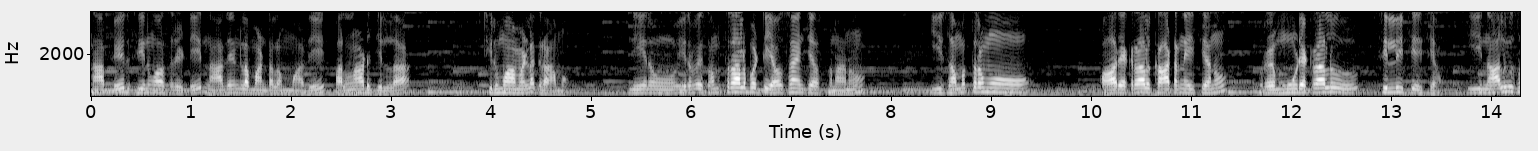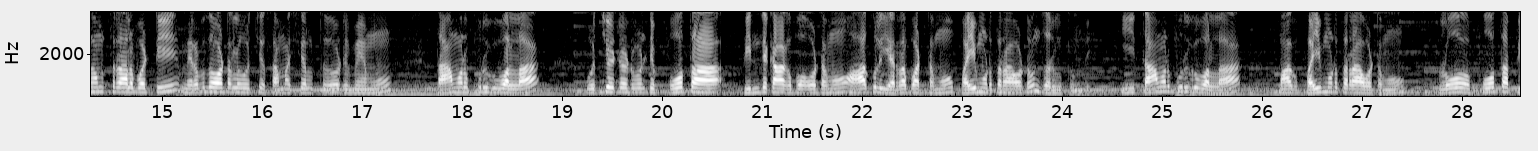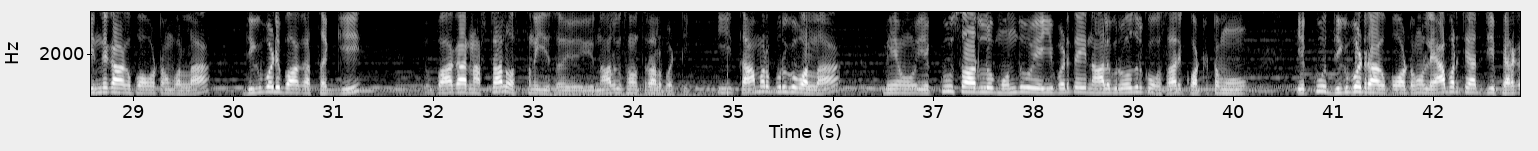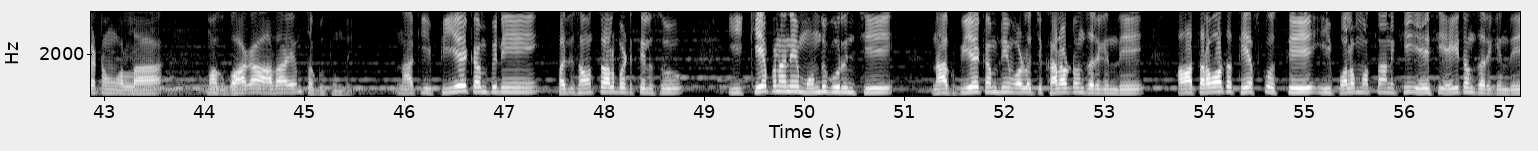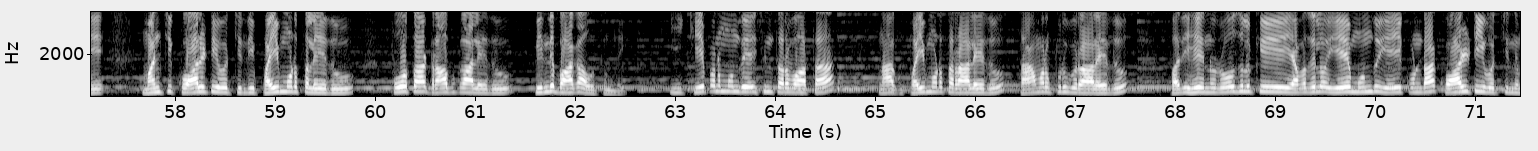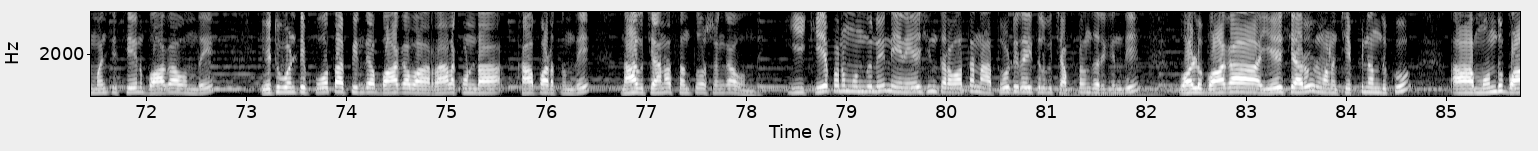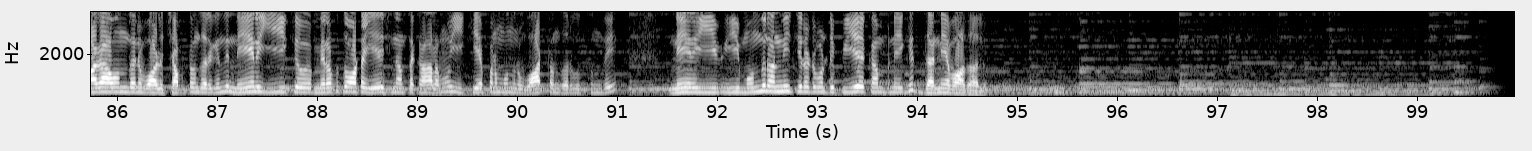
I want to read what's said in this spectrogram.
నా పేరు శ్రీనివాసరెడ్డి నాదెండ్ల మండలం మాది పల్నాడు జిల్లా చిరుమామిళ్ళ గ్రామం. నేను ఇరవై సంవత్సరాలు బట్టి వ్యవసాయం చేస్తున్నాను. ఈ సంవత్సరము ఆరు ఎకరాలు కాటన్ వేసాను మూడు ఎకరాలు సిల్లీస్ వేసాం ఈ నాలుగు సంవత్సరాలు బట్టి మిరప తోటలో వచ్చే సమస్యలతోటి మేము తామర పురుగు వల్ల వచ్చేటటువంటి పూత పిందె కాకపోవటము ఆకులు ఎర్రబట్టము పై ముడత రావటం జరుగుతుంది. ఈ తామర పురుగు వల్ల మాకు పై ముడత రావటము లో పూత పిందె కాకపోవటం వల్ల దిగుబడి బాగా తగ్గి బాగా నష్టాలు వస్తున్నాయి ఈ స- ఈ నాలుగు సంవత్సరాలు బట్టి. ఈ తామర పురుగు వల్ల మేము ఎక్కువ సార్లు మందు వేయబడితే నాలుగు రోజులకు ఒకసారి కొట్టటము ఎక్కువ దిగుబడి రాకపోవటం లేబర్ ఛార్జీ పెరగటం వల్ల మాకు బాగా ఆదాయం తగ్గుతుంది. నాకు ఈ పిఏ కంపెనీ పది సంవత్సరాలు బట్టి తెలుసు. ఈ కీపన్ అనే మందు గురించి నాకు పిఏ కంపెనీ వాళ్ళు వచ్చి కలవటం జరిగింది. ఆ తర్వాత తీసుకొస్తే ఈ పొలం మొత్తానికి వేసి వేయటం జరిగింది. మంచి క్వాలిటీ వచ్చింది. పై ముడత లేదు. పూత డ్రాప్ కాలేదు. పిండి బాగా అవుతుంది. ఈ కీపన ముందు వేసిన తర్వాత నాకు పై ముడత రాలేదు. తామర పురుగు రాలేదు. పదిహేను రోజులకి వ్యవధిలో ఏ ముందు వేయకుండా క్వాలిటీ వచ్చింది. మంచి సేను బాగా ఉంది. ఎటువంటి పూత పిందె బాగా రాలకుండా కాపాడుతుంది. నాకు చాలా సంతోషంగా ఉంది. ఈ కీపన ముందుని నేను వేసిన తర్వాత నా తోటి రైతులకు చెప్పడం జరిగింది. వాళ్ళు బాగా వేశారు. మనం చెప్పినందుకు ఆ మందు బాగా ఉందని వాళ్ళు చెప్పడం జరిగింది. నేను ఈ మిరపతోట మిరప తోట వేసినంత కాలము ఈ కీపన మందును వాడటం జరుగుతుంది. నేను ఈ ఈ మందును అందించినటువంటి పిఏ కంపెనీకి ధన్యవాదాలు.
